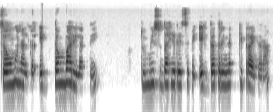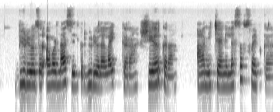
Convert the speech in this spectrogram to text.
चव म्हणाल तर एकदम भारी लागते. तुम्ही सुद्धा ही रेसिपी एकदा तरी नक्की ट्राय करा. व्हिडिओ जर आवडला असेल तर व्हिडिओला लाईक करा शेअर करा आणि चॅनेलला सबस्क्राईब करा.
